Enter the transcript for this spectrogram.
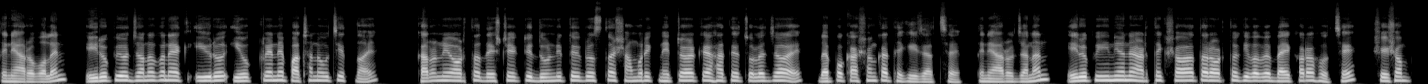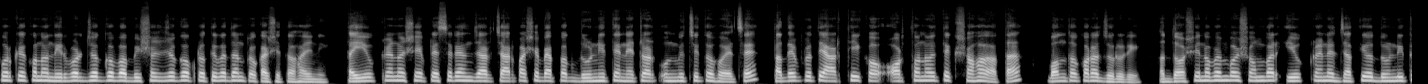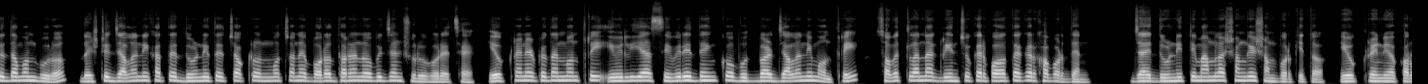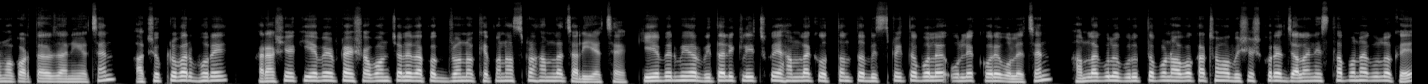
তিনি আরও বলেন, ইউরোপীয় জনগণ এক ইউরো ইউক্রেনে পাঠানো উচিত নয়, কারণ এই অর্থ দেশটি একটি দুর্নীতিগ্রস্ত সামরিক নেটওয়ার্কের হাতে চলে যাওয়ায় ব্যাপক আশঙ্কা থেকেই যাচ্ছে। তিনি আরও জানান, ইউরোপীয় ইউনিয়নে আর্থিক সহায়তার অর্থ কীভাবে ব্যয় করা হচ্ছে, সে সম্পর্কে কোনো নির্ভরযোগ্য বা বিশ্বাসযোগ্য প্রতিবেদন প্রকাশিত হয়নি। তাই ইউক্রেন ও সেই প্রেসিডেন্ট যার চারপাশে ব্যাপক দুর্নীতি নেটওয়ার্ক উন্মোচিত হয়েছে, তাদের প্রতি আর্থিক ও অর্থনৈতিক সহায়তা বন্ধ করা জরুরি। দশই নভেম্বর সোমবার ইউক্রেনের জাতীয় দুর্নীতি দমন ব্যুরো দেশটির জ্বালানি খাতে দুর্নীতির চক্র উন্মোচনে বড় ধরনের অভিযান শুরু করেছে। ইউক্রেনের প্রধানমন্ত্রী ইউলিয়া সিভিরিদেঙ্কো বুধবার জ্বালানি মন্ত্রী সবেতলানা গ্রিনচুকের পদত্যাগের খবর দেন, যা এই দুর্নীতি মামলার সঙ্গে সম্পর্কিত। ইউক্রেনীয় কর্মকর্তারা জানিয়েছেন, আজ শুক্রবার ভোরে রাশিয়া কিয়েভের প্রায় সব অঞ্চলে ব্যাপক ড্রোন ও ক্ষেপণাস্ত্র হামলা চালিয়েছে। কিয়েভের মেয়র ভিতালি ক্লিচকো হামলাকে অত্যন্ত বিস্তৃত বলে উল্লেখ করে বলেছেন হামলাগুলো গুরুত্বপূর্ণ অবকাঠামো, বিশেষ করে জ্বালানি স্থাপনাগুলোকে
